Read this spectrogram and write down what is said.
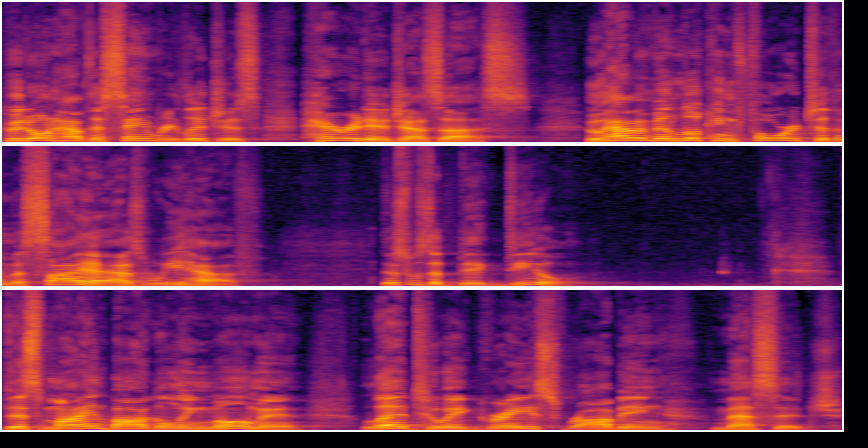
who don't have the same religious heritage as us, who haven't been looking forward to the Messiah as we have? This was a big deal. This mind boggling moment led to a grace robbing message.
